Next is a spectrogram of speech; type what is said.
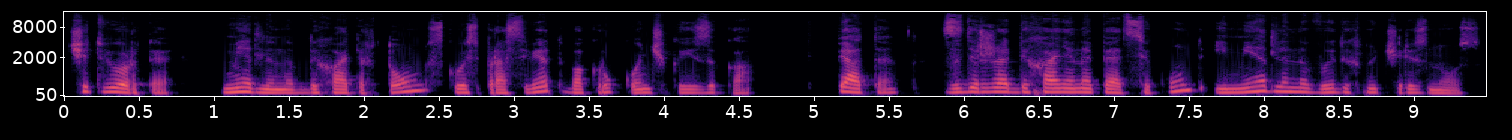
Четвертое Медленно вдыхать ртом сквозь просвет вокруг кончика языка. Пятое. Задержать дыхание на 5 секунд и медленно выдохнуть через нос.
